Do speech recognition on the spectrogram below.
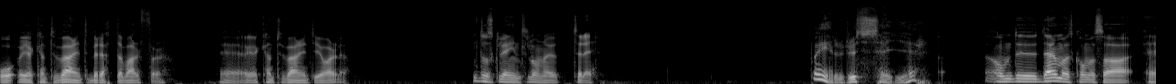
och, och jag kan tyvärr inte berätta varför. Eh, jag kan tyvärr inte göra det. Då skulle jag inte låna ut till dig. Vad är det du säger? Om du däremot kom och sa eh,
